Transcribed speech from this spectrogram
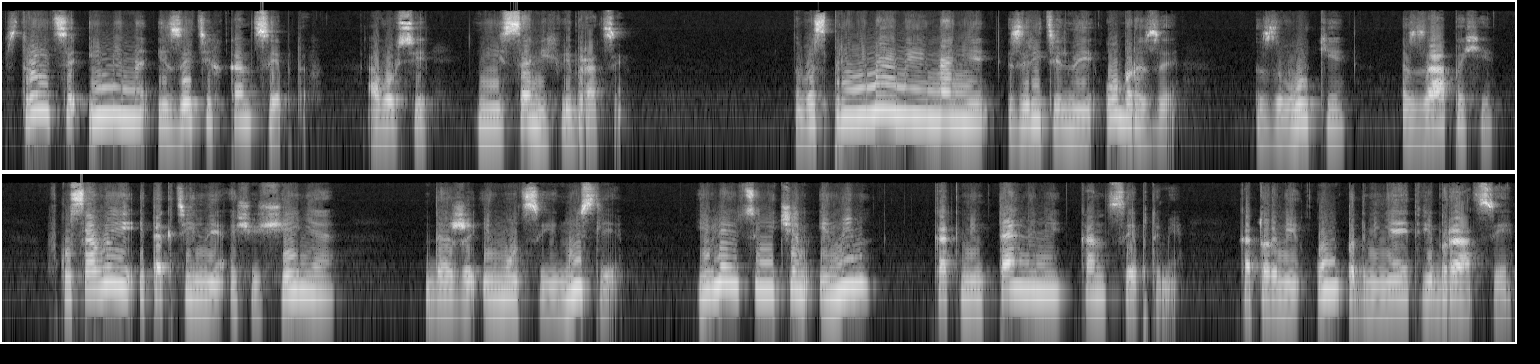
строится именно из этих концептов, а вовсе не из самих вибраций. Воспринимаемые нами зрительные образы, звуки, запахи, вкусовые и тактильные ощущения, даже эмоции и мысли являются ничем иным, как ментальными концептами, которыми ум подменяет вибрации,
